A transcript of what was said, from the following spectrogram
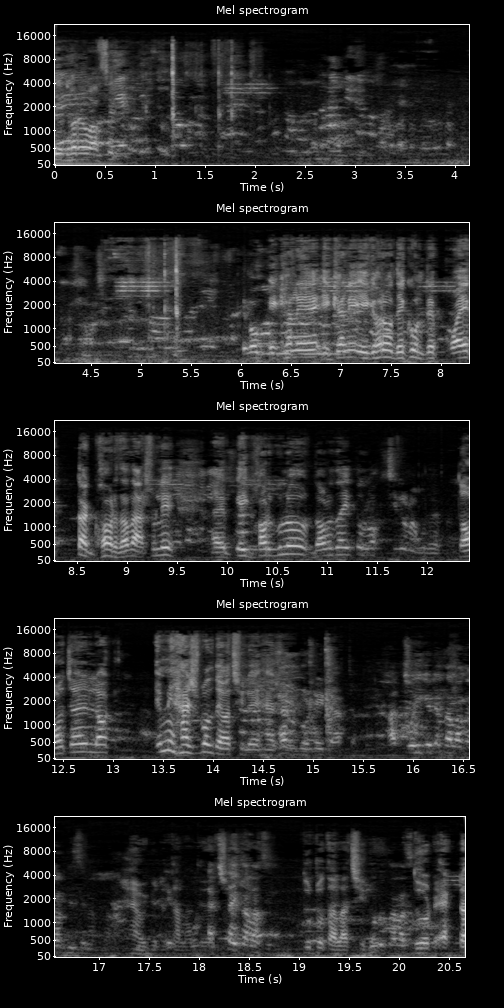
এই ধরেও আছে? এবং এখানে এখানে এই ঘরেও দেখুন যে কয়েকটা ঘর। দাদা আসলে এই ঘরগুলো দরজায় তো লক ছিল না বোধহয়? দরজায় লক এমনি হ্যাশবল দেওয়া ছিল এই হ্যাশ হ্যাঁ, এটা। আর ওই গেটে তালা কাট হ্যাঁ ওই গেটে তালা একটাই তালা ছিল। দুটো তালা ছিল। দুটো একটা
